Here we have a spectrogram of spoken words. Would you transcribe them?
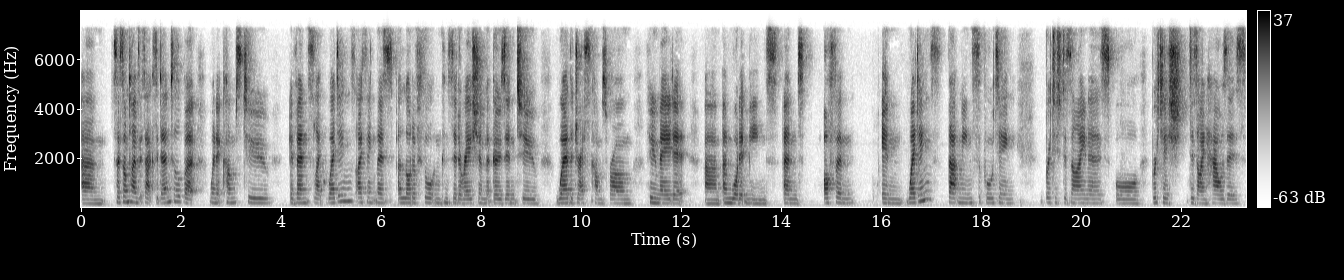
Um, so sometimes it's accidental but when it comes to events like weddings, I think there's a lot of thought and consideration that goes into where the dress comes from, who made it, um, and what it means. And often in weddings, that means supporting British designers or British design houses,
